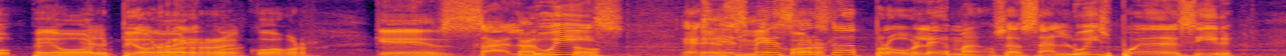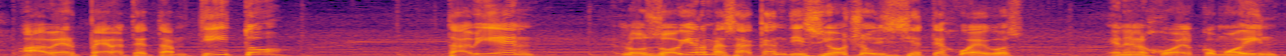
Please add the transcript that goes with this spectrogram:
mejo- peor, el peor récord. récord que San. Luis. Es, es que ese mejor. es el problema. O sea, San Luis puede decir, a ver, espérate tantito. Está bien. Los Dodgers me sacan 18, 17 juegos en el juego del comodín.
